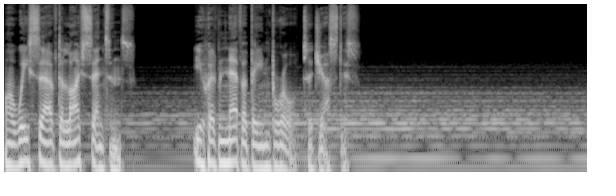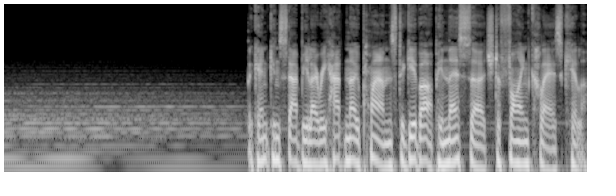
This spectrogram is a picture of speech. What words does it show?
While we served a life sentence, you have never been brought to justice. The Kent Constabulary had no plans to give up in their search to find Claire's killer.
